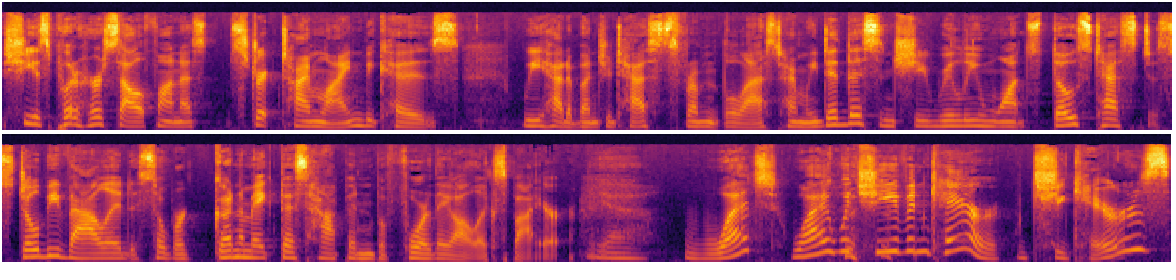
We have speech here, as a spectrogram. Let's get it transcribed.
She has put herself on a strict timeline because we had a bunch of tests from the last time we did this, and she really wants those tests to still be valid. So we're going to make this happen before they all expire. Yeah. What? Why would she even care? She cares?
